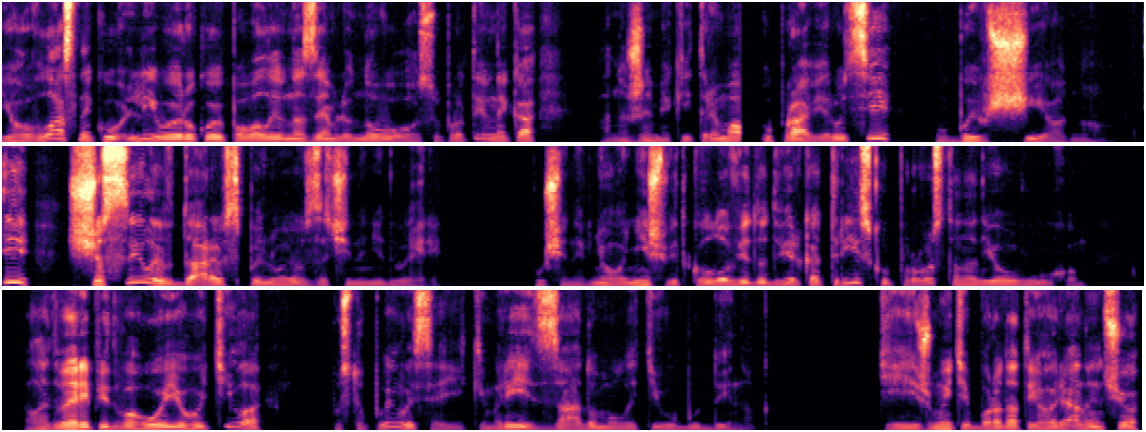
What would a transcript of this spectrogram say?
його власнику, лівою рукою повалив на землю нового супротивника, а ножем, який тримав у правій руці, убив ще одного. І щосили вдарив спиною в зачинені двері. Пущений в нього ніж відколов від одвірка тріску просто над його вухом, але двері під вагою його тіла поступилися, і кімрієць задуму летів у будинок. Тієї ж миті бородатий горянин, що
